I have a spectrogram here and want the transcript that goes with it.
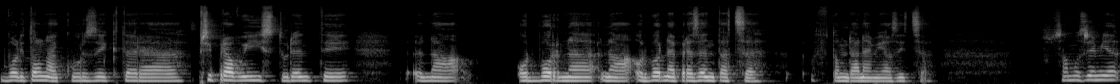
volitelné kurzy, které připravují studenty na odborné, na odborné prezentace v tom daném jazyce. Samozřejmě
